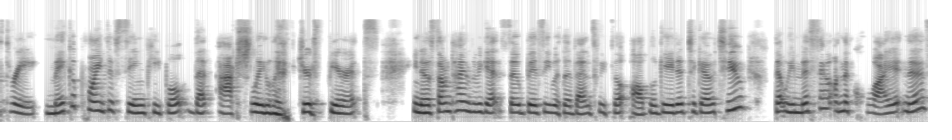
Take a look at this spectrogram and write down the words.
three, make a point of seeing people that actually lift your spirits. You know, sometimes we get so busy with events we feel obligated to go to that we miss out on the quietness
